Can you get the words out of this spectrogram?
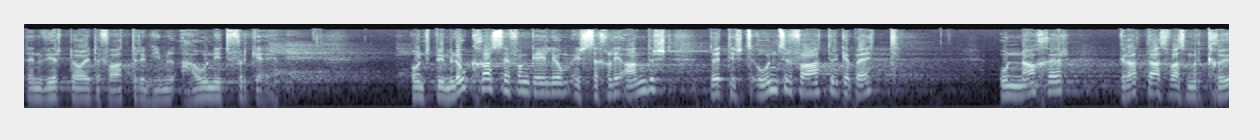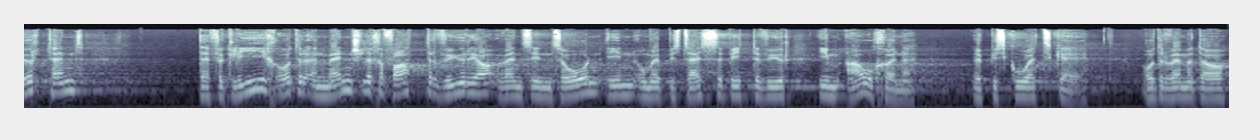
dann wird euch der Vater im Himmel auch nicht vergeben. Und beim Lukas-Evangelium ist es ein bisschen anders. Dort ist es unser Vatergebet. Und nachher, gerade das, was wir gehört haben, der Vergleich, oder? Ein menschlicher Vater würde ja, wenn sein Sohn ihn um etwas zu essen bitten würde, ihm auch können, etwas Gutes geben. Oder wenn man da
